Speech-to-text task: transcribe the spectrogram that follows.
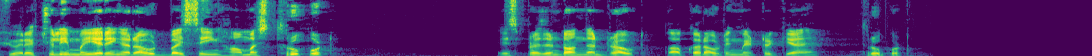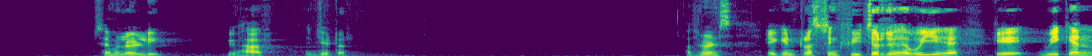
چولی میئرنگ اراؤٹ بائی سیگ how much throughput is present on the routing metric کیا ہے تھرو پٹ سملرلی یو ہیوٹر ایک انٹرسٹنگ فیچر جو ہے وہ یہ ہے کہ we can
